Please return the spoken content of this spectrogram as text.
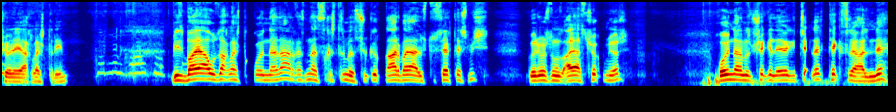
Şöyle yaklaştırayım. Biz bayağı uzaklaştık koyunlardan arkasından sıkıştırmıyoruz. Çünkü kar bayağı üstü sertleşmiş. Görüyorsunuz ayaz çökmüyor. Koyunlarımız bu şekilde eve gidecekler. Tek sıra halinde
